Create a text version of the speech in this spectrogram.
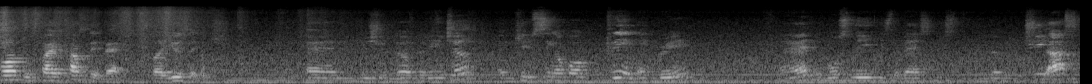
4 to 5 plastic bags per usage. And we should love the nature and keep Singapore clean and green. And mostly is the best the three R's.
